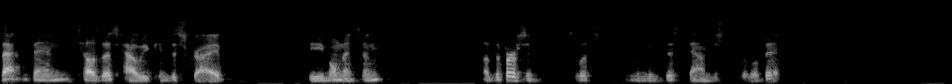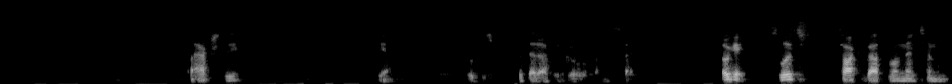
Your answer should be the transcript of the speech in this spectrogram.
That then tells us how we can describe the momentum of the person. So let's move this down just a little bit. Well, actually, yeah, we'll just put that up and go on the side. Okay, so let's talk about the momentum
